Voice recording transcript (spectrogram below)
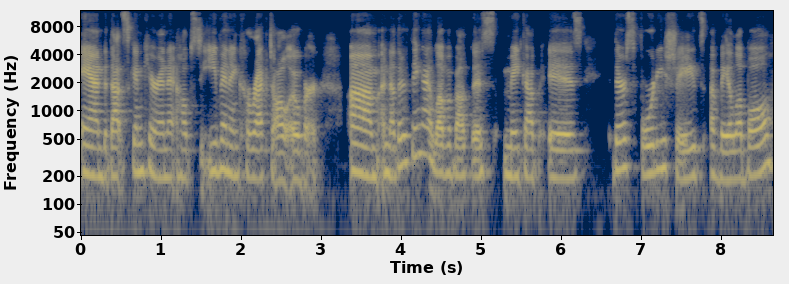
and that skincare in it helps to even and correct all over. Um, another thing I love about this makeup is there's 40 shades available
